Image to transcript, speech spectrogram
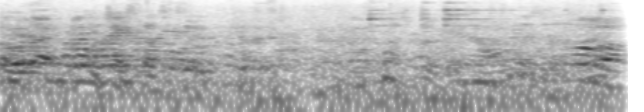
Oh, just. Oh.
